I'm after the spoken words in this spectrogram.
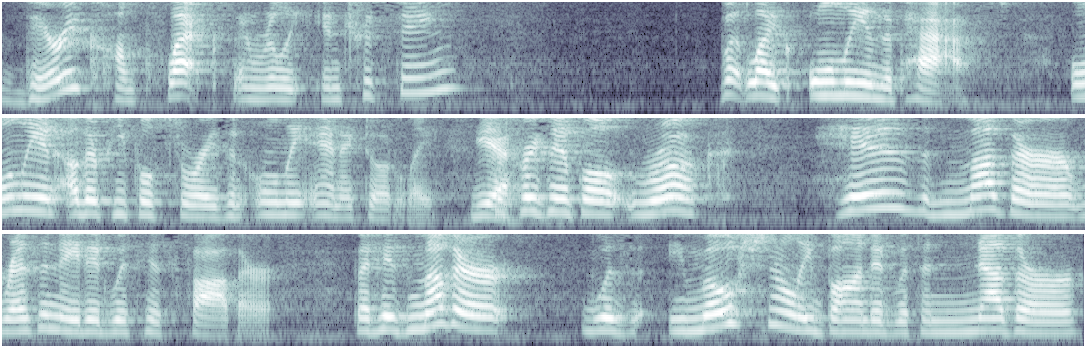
very complex and really interesting, but like only in the past, only in other people's stories, and only anecdotally. Yeah. So, for example, Rukh, his mother resonated with his father, but his mother was emotionally bonded with another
